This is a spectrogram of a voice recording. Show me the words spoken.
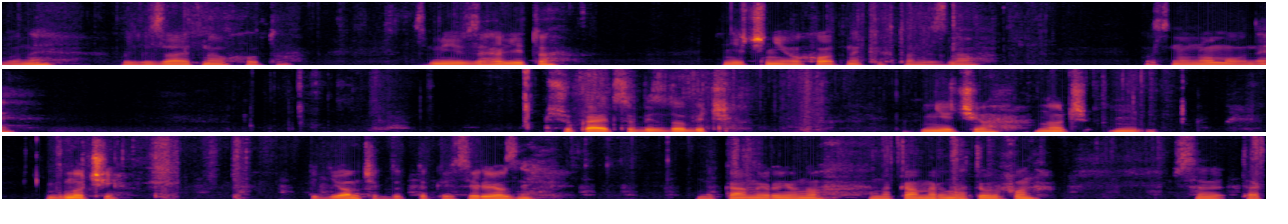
вони вилізають на охоту. Змії взагалі-то нічні охотники, хто не знав. В основному вони шукають собі здобич нічого, ноч... вночі. Підйомчик тут такий серйозний. На камеру, на камеру на телефон все так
